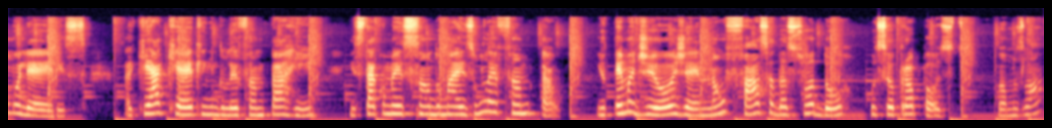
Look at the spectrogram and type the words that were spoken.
mulheres! Aqui é a Kathleen do Le Femme Paris e está começando mais um Le Femme Talk. E o tema de hoje é Não faça da sua dor o seu propósito. Vamos lá?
